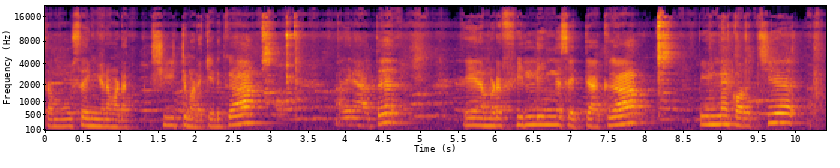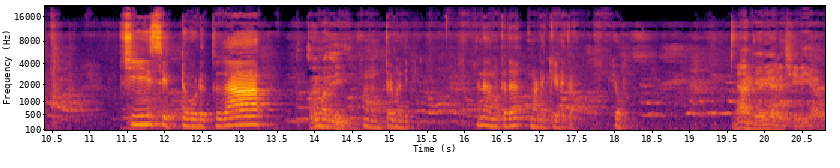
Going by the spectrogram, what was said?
സമൂസ ഇങ്ങനെ മട ഷീറ്റ് മടക്കിയെടുക്കുക അതിനകത്ത് ഈ നമ്മുടെ ഫില്ലിങ് സെറ്റാക്കുക പിന്നെ കുറച്ച് ചീസ് ഇട്ട് കൊടുക്കുക. ഇത്ര മതി. പിന്നെ നമുക്കിത് മടക്കിയെടുക്കാം. അയ്യോ ഞാൻ കയറിയാലും ശരിയാവും.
